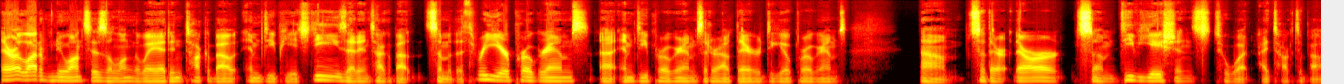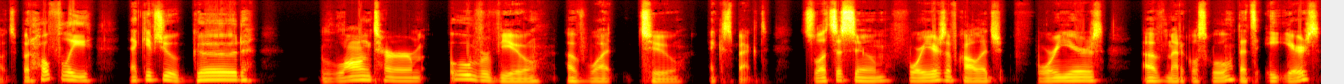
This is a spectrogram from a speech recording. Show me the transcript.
there are a lot of nuances along the way. I didn't talk about MD PhDs. I didn't talk about some of the three-year programs, uh, MD programs that are out there, DO programs. Um, so there there are some deviations to what I talked about, but hopefully that gives you a good long term overview of what to expect. So let's assume four years of college, four years of medical school. That's eight years.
